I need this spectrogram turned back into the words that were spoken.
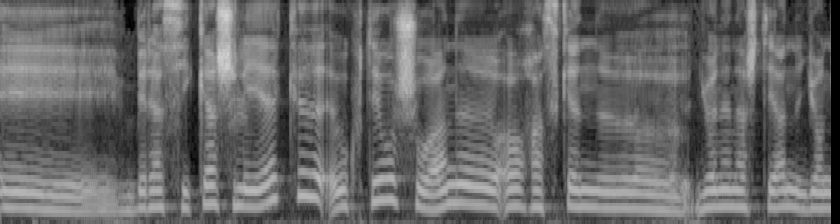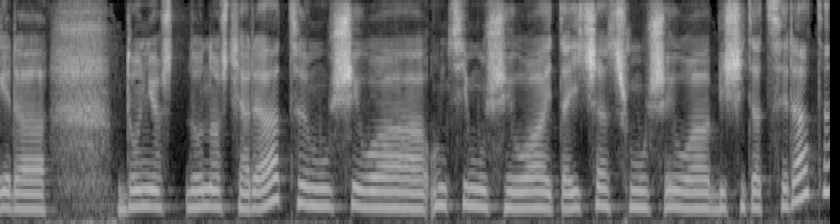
e, beraz ikasleek urte osoan hor azken uh, joanen hastean joan gera donostiarat museoa, untzi museoa eta itxas museoa bisitatzerat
